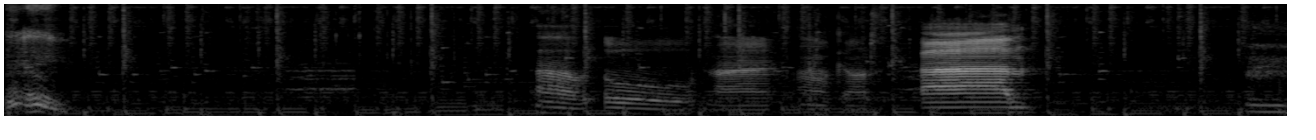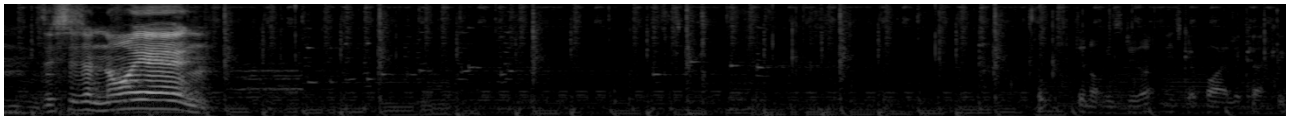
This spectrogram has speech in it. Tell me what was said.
Oh, oh no. Oh god. Um. mm, this is annoying. Mean to. Need to go buy a Lukaku.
